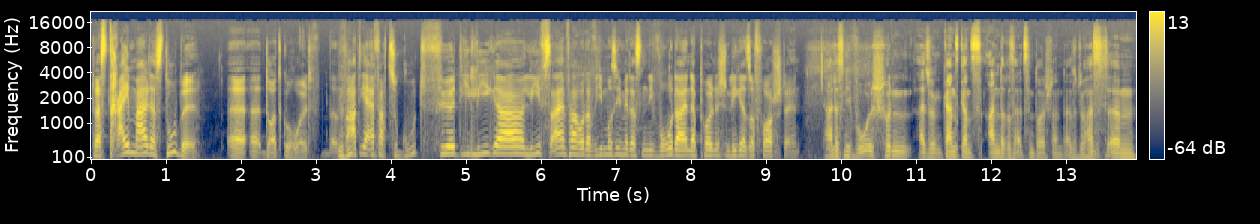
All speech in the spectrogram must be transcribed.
du hast dreimal das Double äh, äh, dort geholt. Mhm. Wart ihr einfach zu gut für die Liga? Lief es einfach oder wie muss ich mir das Niveau da in der polnischen Liga so vorstellen? Ja, das Niveau ist schon also ein ganz, ganz anderes als in Deutschland. Also du hast ähm,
